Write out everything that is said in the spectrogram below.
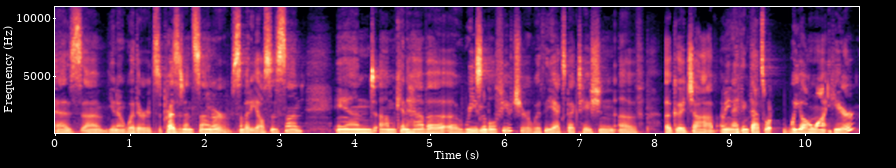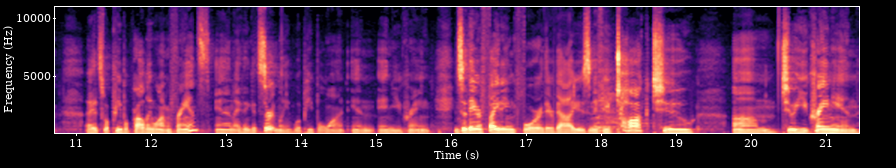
as uh, you know, whether it's the president's son or somebody else's son, and um, can have a, a reasonable future with the expectation of a good job. I mean, I think that's what we all want here. It's what people probably want in France, and I think it's certainly what people want in, in Ukraine. And so they are fighting for their values. And if you talk to, um, to a Ukrainian,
